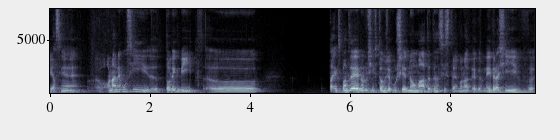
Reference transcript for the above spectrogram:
Jasně. Ona nemusí tolik být. Ta expanze je jednodušší v tom, že už jednou máte ten systém. Ona je nejdražší v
